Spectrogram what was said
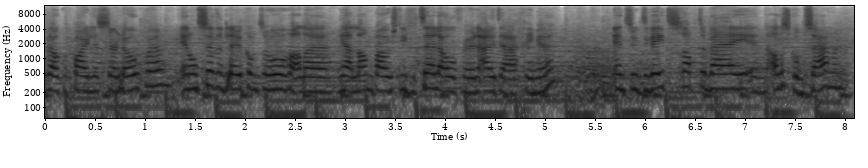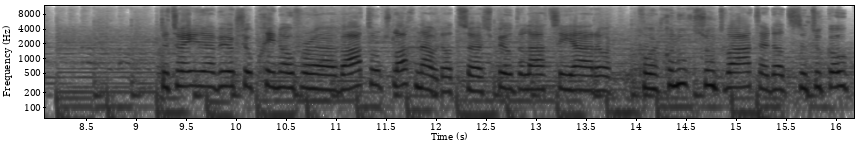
welke pilots er lopen. En ontzettend leuk om te horen alle ja, landbouwers die vertellen over hun uitdagingen. En natuurlijk de wetenschap erbij en alles komt samen. De tweede workshop ging over wateropslag. Nou, dat speelt de laatste jaren voor genoeg zoet water. Dat is natuurlijk ook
